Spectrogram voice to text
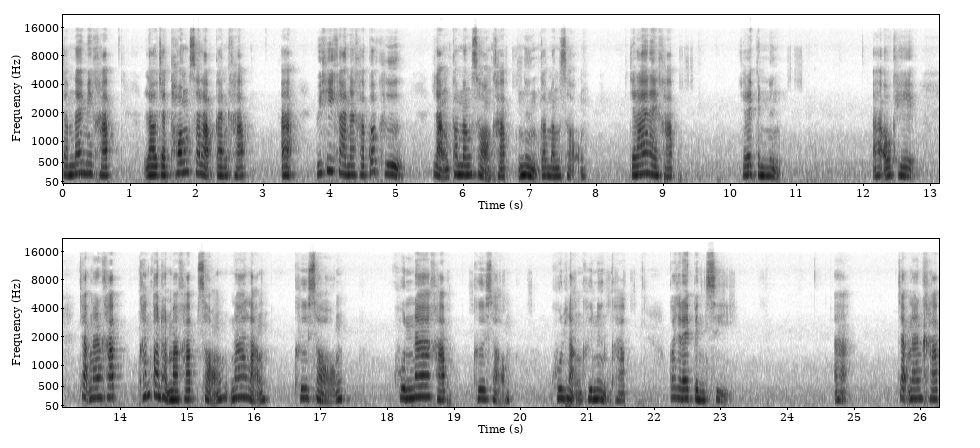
จำได้ไหมครับ เราจะท่องสลับกันครับอะวิธีการนะครับก็คือ หลังกำลังสองครับหนึ่งกำลังสองจะได้อะไรครับ จะได้เป็นหนึ่งอะโอเค จากนั้นครับ ขั้นตอนถัดมาครับ 2 หน้าหลังคือ 2 คูณหน้าครับ คือ 2 คูณหลังคือ 1 ครับ ก็จะได้เป็น 4อะจากนั้นครับ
